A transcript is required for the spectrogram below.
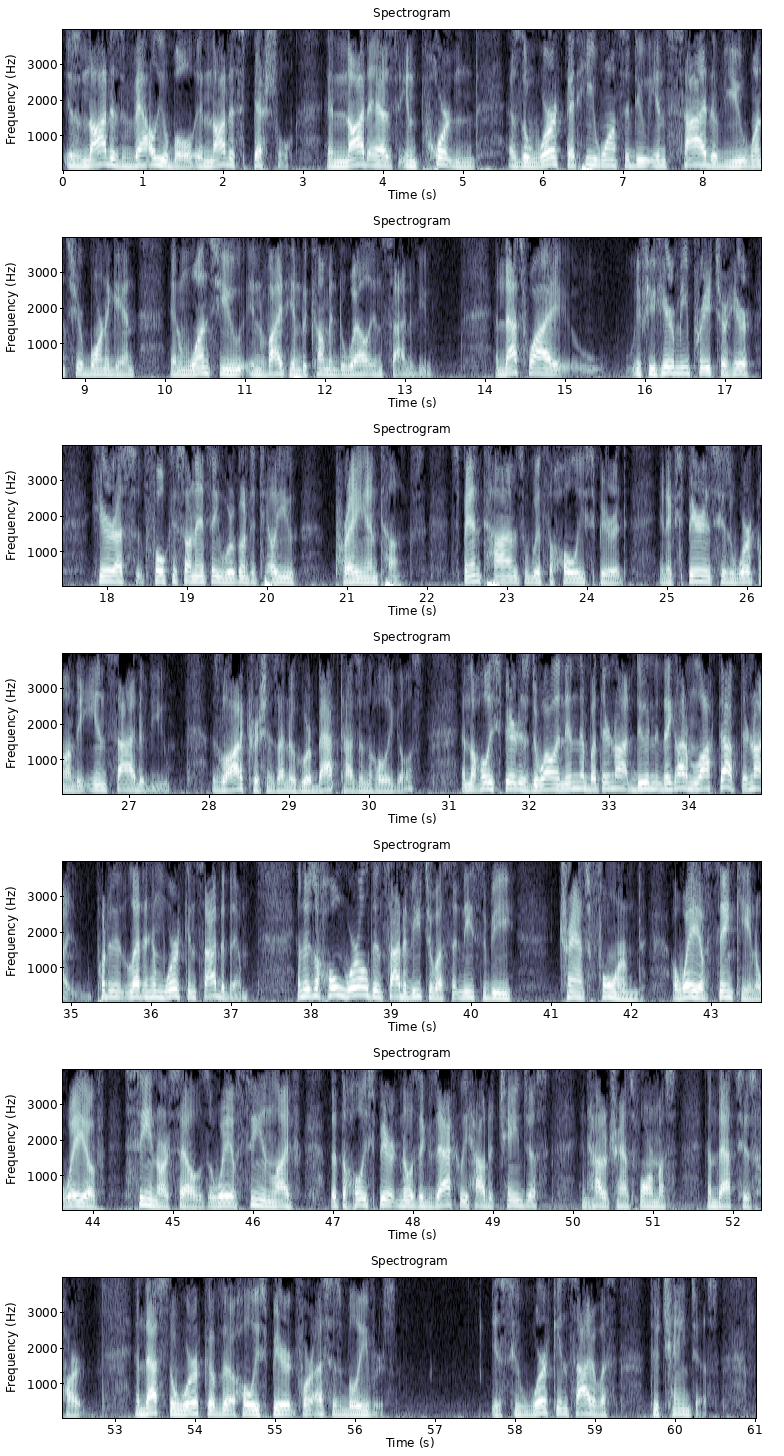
is not as valuable and not as special and not as important as the work that He wants to do inside of you once you're born again and once you invite Him to come and dwell inside of you. And that's why if you hear me preach or hear hear us focus on anything, we're going to tell you pray in tongues. Spend times with the Holy Spirit and experience His work on the inside of you. There's a lot of Christians I know who are baptized in the Holy Ghost, and the Holy Spirit is dwelling in them, but they're not doing it. They got Him locked up. They're not putting letting Him work inside of them. And there's a whole world inside of each of us that needs to be transformed. A way of thinking, a way of seeing ourselves, a way of seeing life that the Holy Spirit knows exactly how to change us and how to transform us and that's his heart. And that's the work of the Holy Spirit for us as believers is to work inside of us to change us.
